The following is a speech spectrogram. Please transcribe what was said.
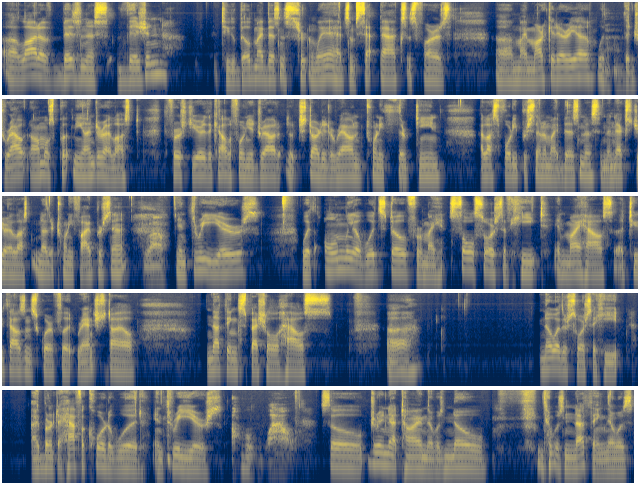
a lot of business vision to build my business a certain way. I had some setbacks as far as uh, my market area with mm-hmm. the drought almost put me under. I lost the first year of the California drought, which started around 2013. I lost 40% of my business. And the next year, I lost another 25%. Wow. In three years, with only a wood stove for my sole source of heat in my house, a 2,000 square foot ranch style, nothing special house, uh, no other source of heat. I burnt a half a cord of wood in three years. Oh, wow. So during that time, there was no, there was nothing. There was,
